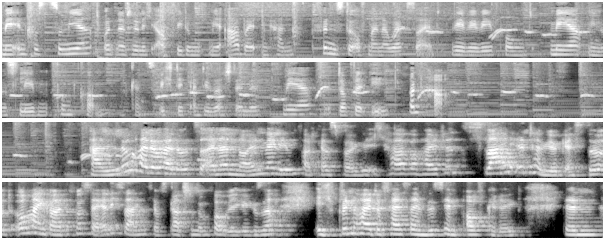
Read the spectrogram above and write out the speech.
Mehr Infos zu mir und natürlich auch, wie du mit mir arbeiten kannst, findest du auf meiner Website www.mehr-leben.com. Ganz wichtig an dieser Stelle, mehr mit Doppel-E und H. Hallo, hallo, hallo zu einer neuen Mehrleben Podcast Folge. Ich habe heute zwei Interviewgäste und oh mein Gott, ich muss ja ehrlich sagen, ich habe es gerade schon im Vorwege gesagt, ich bin heute fast ein bisschen aufgeregt, denn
